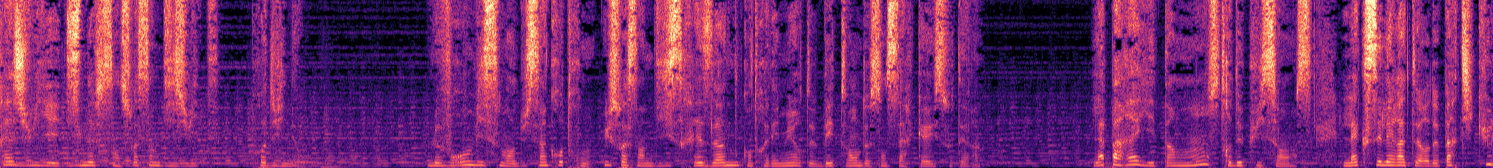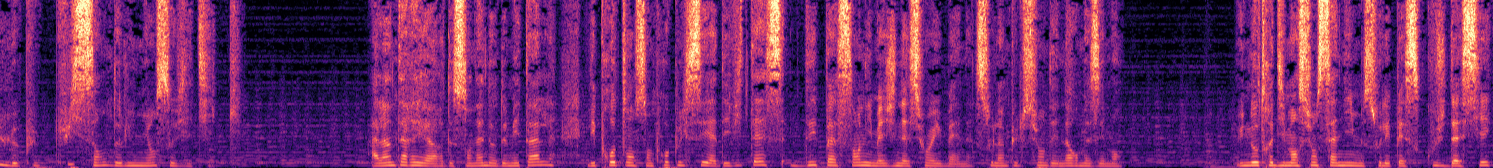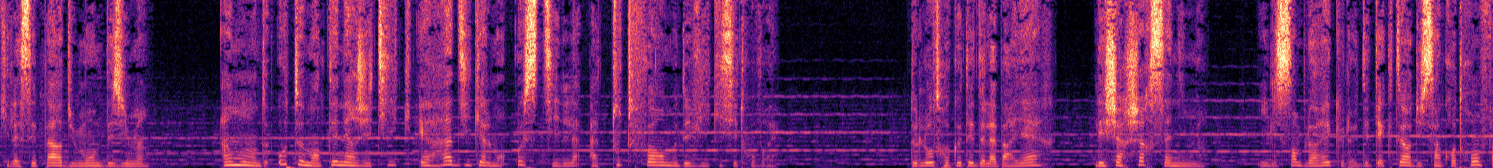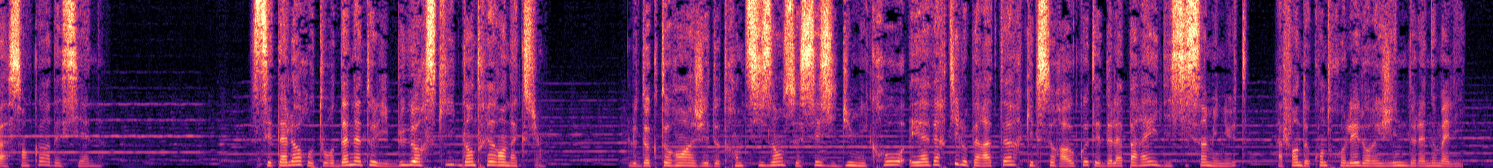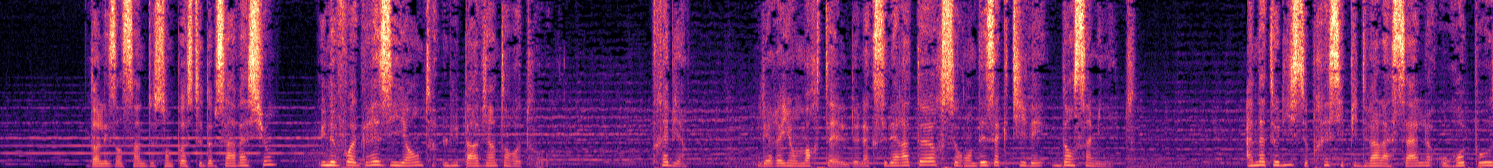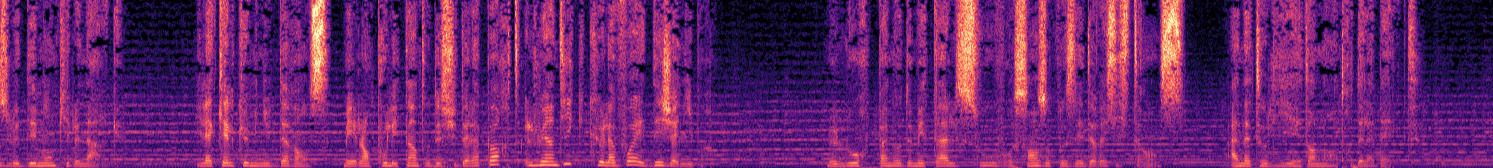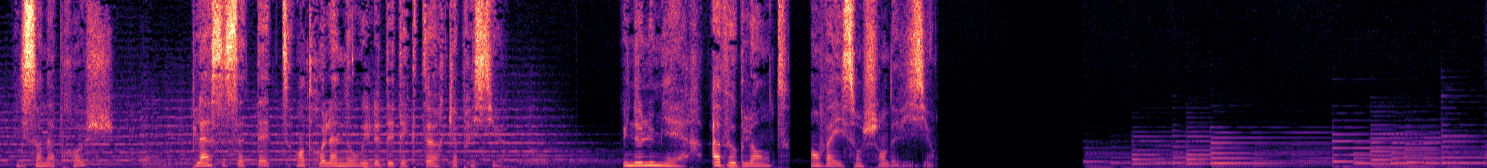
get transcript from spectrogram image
13 juillet 1978, Prodvino. Le vrombissement du synchrotron U70 résonne contre les murs de béton de son cercueil souterrain. L'appareil est un monstre de puissance, l'accélérateur de particules le plus puissant de l'Union soviétique. À l'intérieur de son anneau de métal, les protons sont propulsés à des vitesses dépassant l'imagination humaine sous l'impulsion d'énormes aimants. Une autre dimension s'anime sous l'épaisse couche d'acier qui la sépare du monde des humains. Un monde hautement énergétique et radicalement hostile à toute forme de vie qui s'y trouverait. De l'autre côté de la barrière, les chercheurs s'animent. Il semblerait que le détecteur du synchrotron fasse encore des siennes. C'est alors au tour d'Anatoly Bugorski d'entrer en action. Le doctorant âgé de 36 ans se saisit du micro et avertit l'opérateur qu'il sera aux côtés de l'appareil d'ici 5 minutes afin de contrôler l'origine de l'anomalie. Dans les enceintes de son poste d'observation, une voix grésillante lui parvient en retour. Très bien. Les rayons mortels de l'accélérateur seront désactivés dans 5 minutes. Anatoly se précipite vers la salle où repose le démon qui le nargue. Il a quelques minutes d'avance, mais l'ampoule éteinte au-dessus de la porte lui indique que la voie est déjà libre. Le lourd panneau de métal s'ouvre sans opposer de résistance. Anatolie est dans l'antre de la bête. Il s'en approche, place sa tête entre l'anneau et le détecteur capricieux. Une lumière aveuglante envahit son champ de vision.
